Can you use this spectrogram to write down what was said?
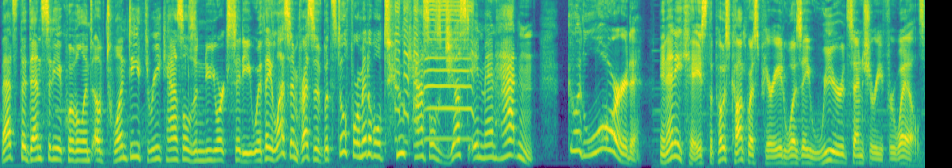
That's the density equivalent of 23 castles in New York City, with a less impressive but still formidable two castles just in Manhattan. Good lord! In any case, the post-conquest period was a weird century for Wales.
